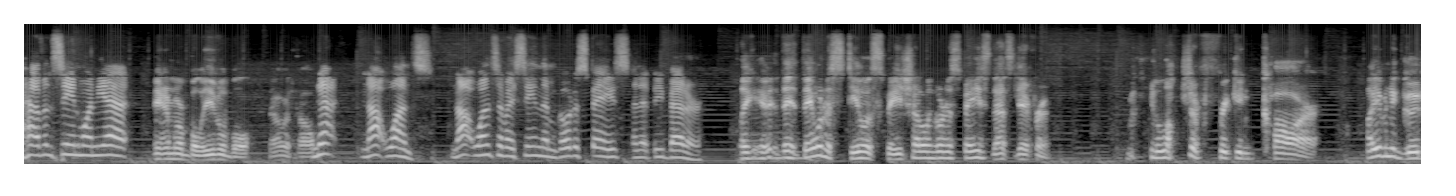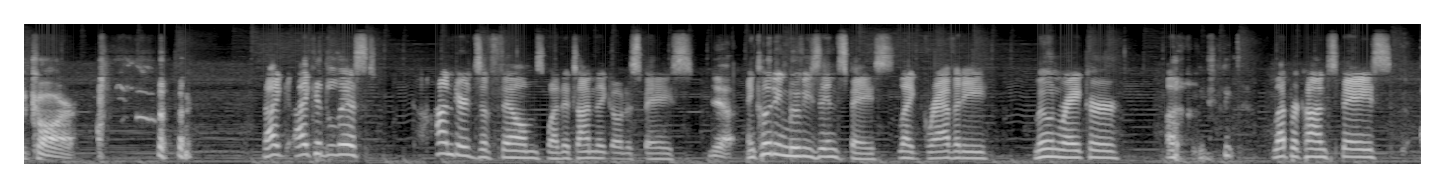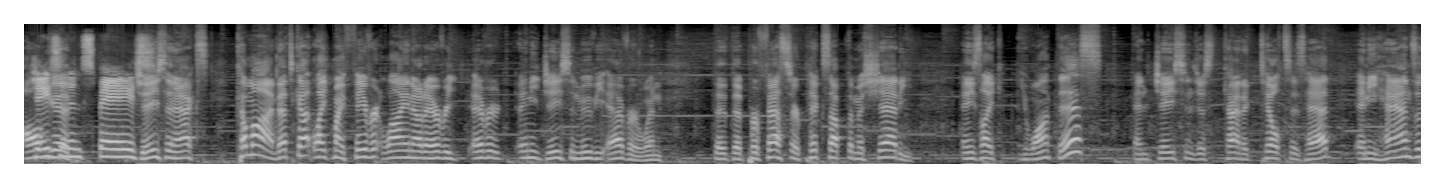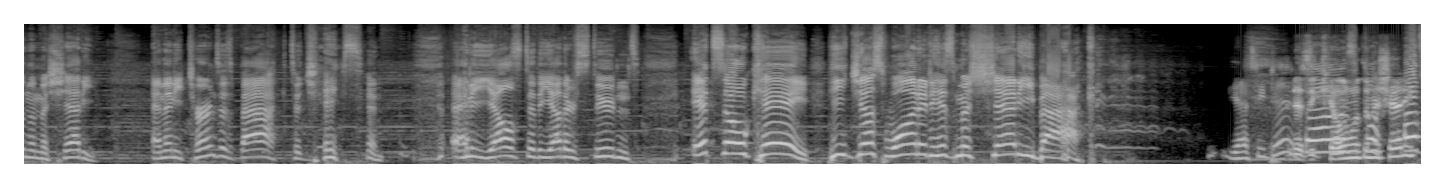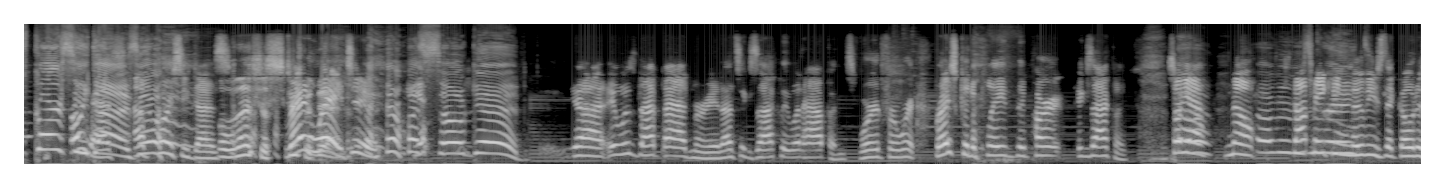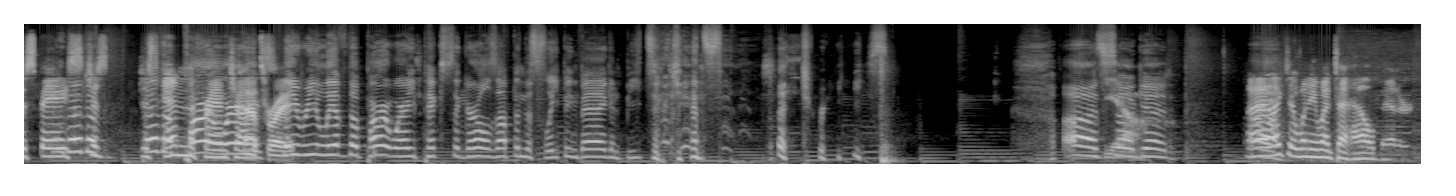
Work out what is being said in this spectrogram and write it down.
I haven't seen one yet. Make it more believable. That would help. Not not once. Not once have I seen them go to space and it be better. Like if they, they want to steal a space shuttle and go to space, that's different. you launch a freaking car, not even a good car. I I could list hundreds of films by the time they go to space. Yeah, including movies in space like Gravity, Moonraker, uh, Leprechaun Space, All Jason good. in Space. Jason X. Come on, that's got like my favorite line out of every ever any Jason movie ever. When the the professor picks up the machete, and he's like, "You want this?" And Jason just kind of tilts his head, and he hands him the machete, and then he turns his back to Jason, and he yells to the other students, "It's okay. He just wanted his machete back." Yes, he did. Does he That kill him with a machete? Of course oh, he yes, does. Of It course he does. well, that's just stupid. right away, then. too. it was so good. Yeah, it was that bad, Maria. That's exactly what happens, word for word. Bryce could have played the part exactly. So yeah, no, That stop making great. movies that go to space. the- just just then end the franchise. That's right. They relive the part where he picks the girls up in the sleeping bag and beats them against the trees. Oh, it's so good. I Oh. liked it when he went to hell better.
